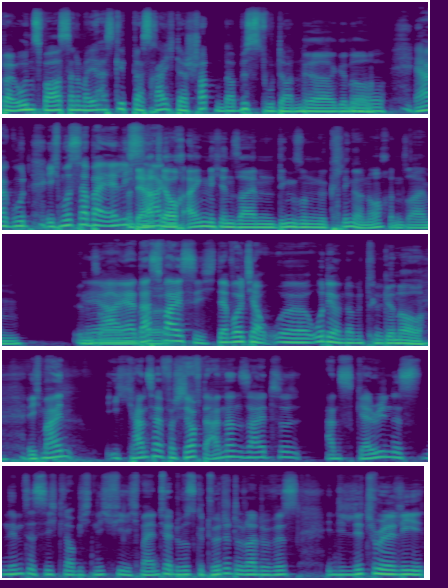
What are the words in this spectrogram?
bei uns war es dann immer, ja, es gibt das Reich der Schatten, da bist du dann. Ja, genau. So. Ja, gut. Ich muss aber ehrlich Und der sagen. hat ja auch eigentlich in seinem Ding so eine Klinge noch, in seinem. In ja, seinem, ja, das äh, weiß ich. Der wollte ja äh, Odeon damit töten. Genau. Ich meine, ich kann es halt verstehen. Auf der anderen Seite, an Scariness nimmt es sich, glaube ich, nicht viel. Ich meine, entweder du wirst getötet oder du wirst in die literally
